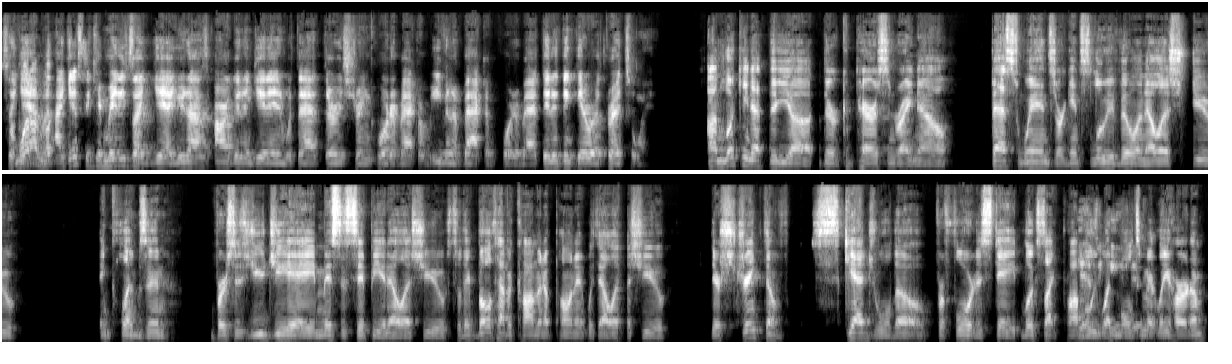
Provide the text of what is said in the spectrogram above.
So yeah, I guess the committee's like, yeah, you guys aren't going to get in with that third string quarterback or even a backup quarterback. They didn't think they were a threat to win. I'm looking at the uh, their comparison right now. Best wins are against Louisville and LSU and Clemson versus UGA, Mississippi, and LSU. So they both have a common opponent with LSU. Their strength of schedule, though, for Florida State looks like probably yeah, what ultimately hurt them.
